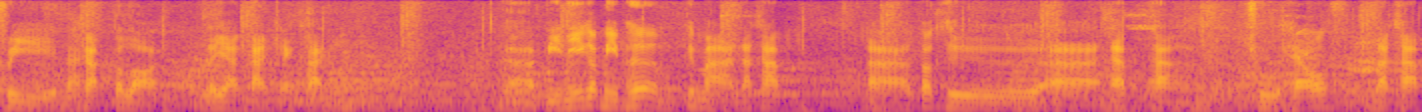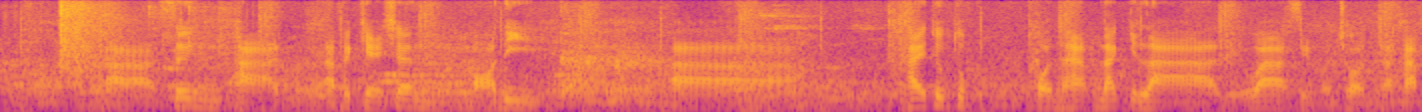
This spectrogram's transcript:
ฟรีนะครับตลอดระยะการแข่งขัน ปีนี้ก็มีเพิ่มขึ้นมานะครับ ก็คืออแอปทาง True Health นะครับซึ่งผ่านแอปพลิเคชันหมอดีอให้ทุกๆคนนะครับนักกีฬาหรือว่าสื่อมวลชนนะครับ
